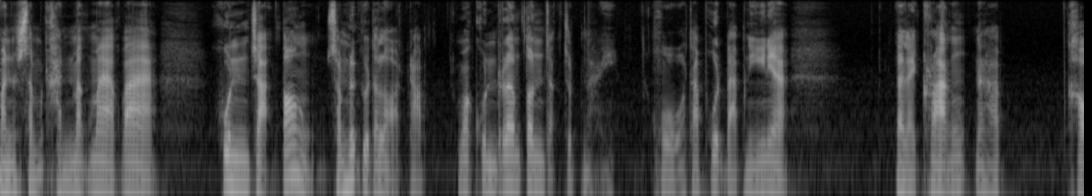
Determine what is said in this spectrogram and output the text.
มันสำคัญมากๆว่า คุณจะต้องสำนึกอยู่ตลอดครับ ว่าคุณเริ่มต้นจากจุดไหน โห ถ้าพูดแบบนี้เนี่ยหลาย ๆ ครั้งนะครับเขา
